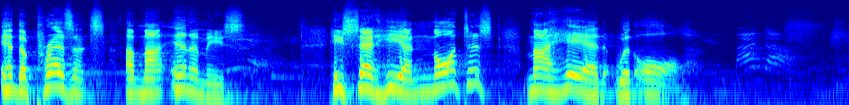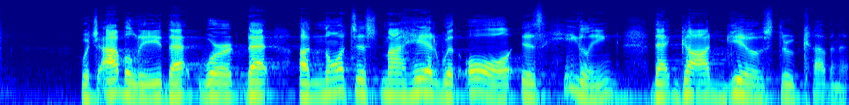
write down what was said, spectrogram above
In the presence of my enemies. He said, He anointeth my head with oil. Which I believe that word, that anointeth my head with oil, is healing that God gives through covenant.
